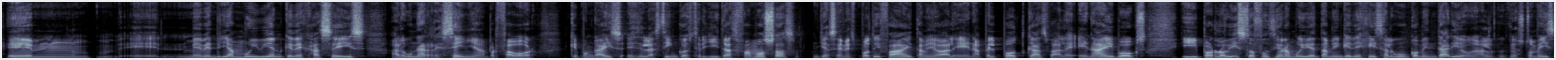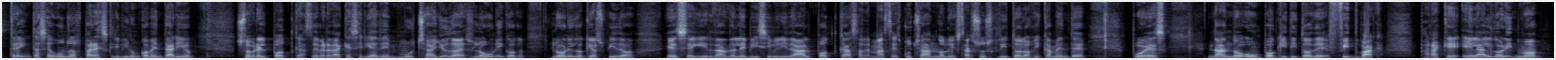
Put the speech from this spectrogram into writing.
em, eh, me vendría muy bien que dejaseis alguna reseña, por favor que pongáis las cinco estrellitas famosas, ya sea en Spotify, también vale en Apple Podcast, vale en iBox y por lo visto funciona muy bien también que dejéis algún comentario, que os toméis 30 segundos para escribir un comentario sobre el podcast. De verdad que sería de mucha ayuda. Es lo único, lo único que os pido es seguir dándole visibilidad al podcast, además de escuchándolo y estar suscrito, lógicamente, pues dando un poquitito de feedback para que el algoritmo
